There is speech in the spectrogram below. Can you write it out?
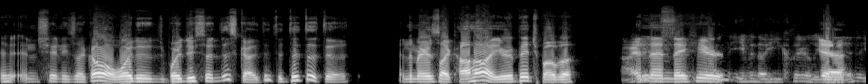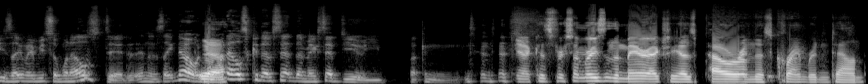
and, and shit. And he's like, "Oh, why did why did you send this guy?" Da, da, da, da, da." And the mayor's like, "Haha, you're a bitch, Boba." I And then they hear- them, even though he clearly Yeah. did. He's like, maybe someone else did, and it's like, no, no Yeah. one else could have sent them except you. You fucking. Yeah, because for some reason the mayor actually has power in this crime-ridden town.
